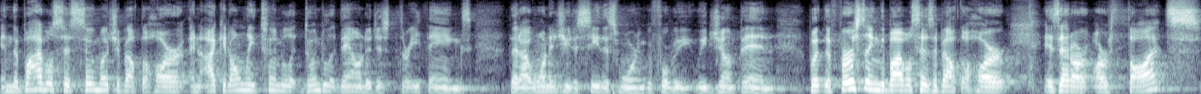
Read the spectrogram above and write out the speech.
And the Bible says so much about the heart, and I could only dwindle it, dwindle it down to just three things that I wanted you to see this morning before we, we jump in. But the first thing the Bible says about the heart is that our, our thoughts,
